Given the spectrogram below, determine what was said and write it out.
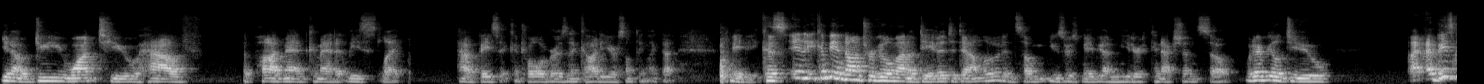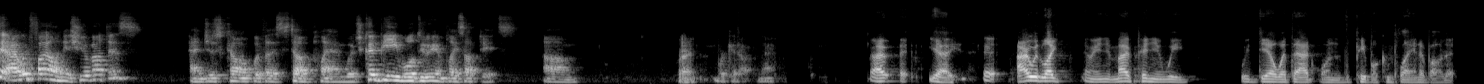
you know, do you want to have the podman command at least like have basic control over Zincati or something like that? Maybe because it, can be a non-trivial amount of data to download, and some users may be on metered connections. So whatever you'll do, I, I basically I would file an issue about this and just come up with a stub plan, which could be we'll do in-place updates. Um, Right. Work it out from there. I, yeah, I would like, I mean, in my opinion, we, we deal with that when the people complain about it.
